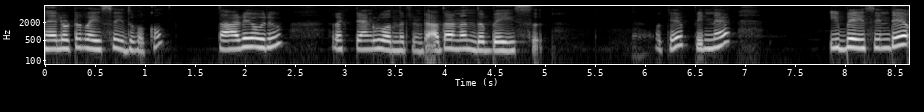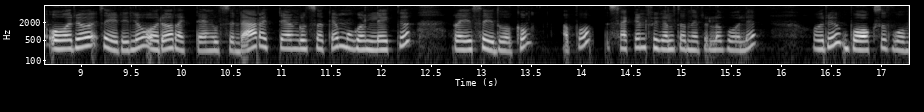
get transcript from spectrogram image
മേലോട്ട് റൈസ് ചെയ്ത് വെക്കും. താഴെ ഒരു റെക്റ്റാങ്കിൾ വന്നിട്ടുണ്ട്. അതാണ് എന്ത്? ബേസ് ഓക്കെ പിന്നെ ഈ ബേസിന്റെ ഓരോ സൈഡിലും ഓരോ റെക്റ്റാങ്കിൾസ് ഉണ്ട്. ആ റെക്റ്റാങ്കിൾസൊക്കെ മുകളിലേക്ക് റൈസ് ചെയ്ത് വെക്കും. അപ്പോൾ സെക്കൻഡ് ഫിഗർ തന്നിട്ടുള്ള പോലെ ഒരു ബോക്സ് ഫോം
